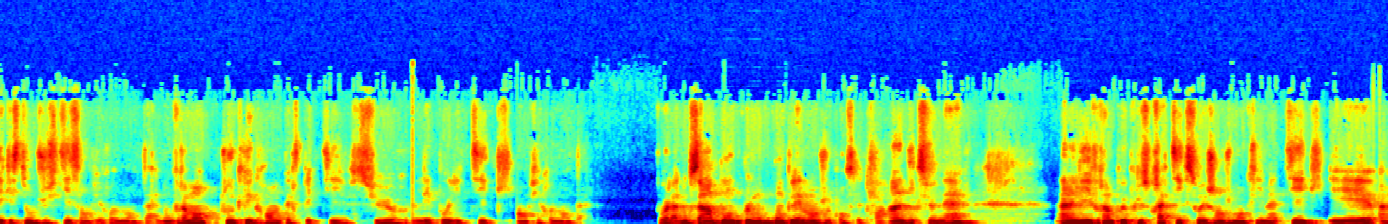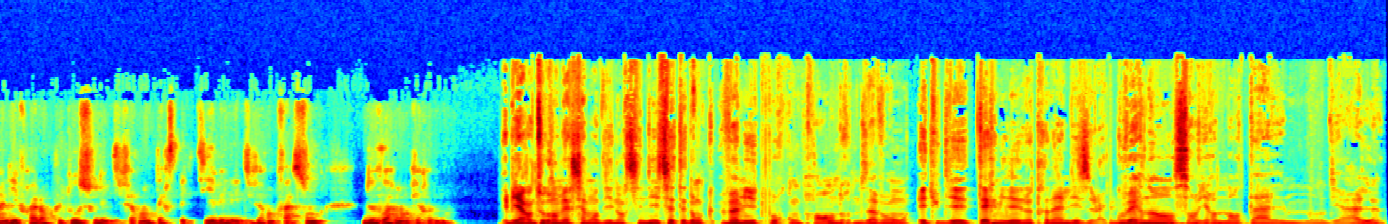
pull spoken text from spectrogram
des questions de justice environnementale. Donc, vraiment, toutes les grandes perspectives sur les politiques environnementales. Voilà, donc c'est un bon complément, je pense, les trois. Un dictionnaire, un livre un peu plus pratique sur les changements climatiques et un livre alors plutôt sur les différentes perspectives et les différentes façons de voir l'environnement. Eh bien, un tout grand merci Amandine Orsini. C'était donc 20 minutes pour comprendre. Nous avons étudié et terminé notre analyse de la gouvernance environnementale mondiale.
